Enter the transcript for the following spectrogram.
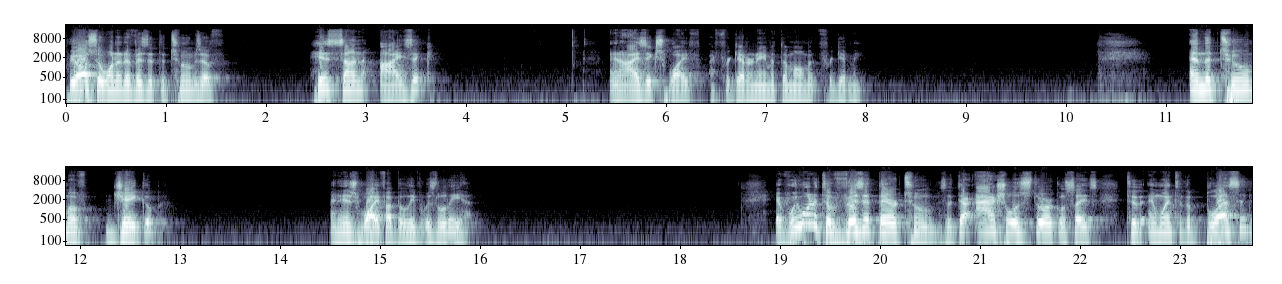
We also wanted to visit the tombs of his son Isaac and Isaac's wife. I forget her name at the moment, forgive me. And the tomb of Jacob and his wife, I believe it was Leah. If we wanted to visit their tombs, like their actual historical sites, to, and went to the blessed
